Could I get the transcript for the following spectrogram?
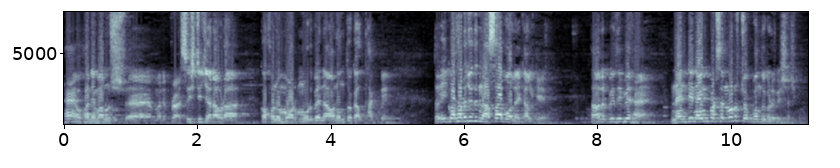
হ্যাঁ ওখানে মানুষ মানে সৃষ্টি যারা, ওরা কখনো মর- মরবে না, অনন্তকাল থাকবে। তো এই কথাটা যদি নাসা বলে কালকে, তাহলে পৃথিবীর হ্যাঁ নাইনটি নাইন পার্সেন্ট মানুষ চোখ বন্ধ করে বিশ্বাস করে।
